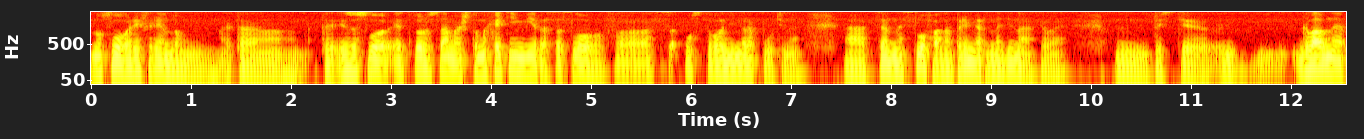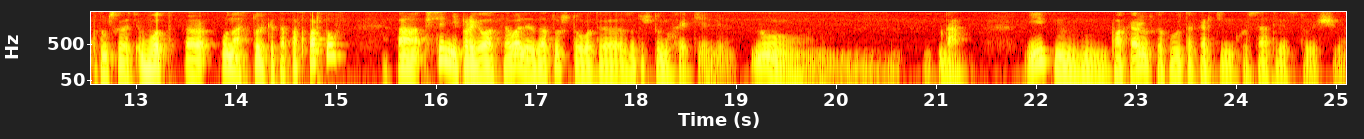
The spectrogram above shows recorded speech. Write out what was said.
ну, слово референдум, это, это, из это то же самое, что мы хотим мира со слов с уст Владимира Путина. А ценность слов, она примерно одинаковая. То есть, э, главное потом сказать, вот э, у нас столько-то паспортов, а все не проголосовали за то, что, вот, э, за то, что мы хотели. Ну, да. И покажут какую-то картинку соответствующую.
